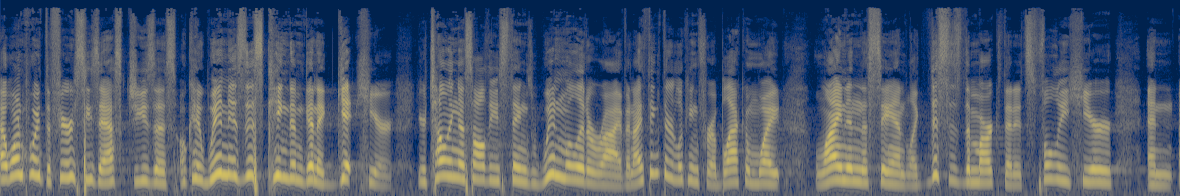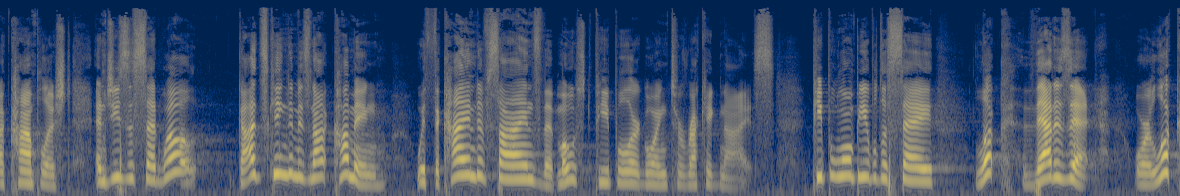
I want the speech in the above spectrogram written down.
At one point, the Pharisees asked Jesus, Okay, when is this kingdom going to get here? You're telling us all these things. When will it arrive? And I think they're looking for a black and white line in the sand, like this is the mark that it's fully here and accomplished. And Jesus said, Well, God's kingdom is not coming with the kind of signs that most people are going to recognize. People won't be able to say, look, that is it, or look,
